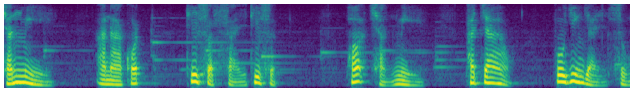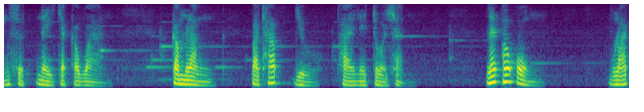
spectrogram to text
ฉันมีอนาคตที่สดใสที่สุด เพราะฉันมีพระเจ้าผู้ยิ่งใหญ่สูงสุดในจักรวาลกำลังประทับอยู่ภายในตัวฉัน และพระองค์ รัก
